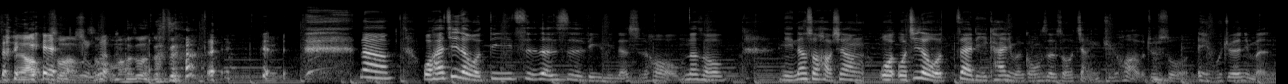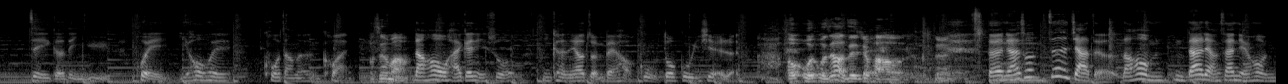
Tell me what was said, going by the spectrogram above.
的业主。不错不错，我们合作很多次。对。那我还记得我第一次认识李明的时候，那时候你那时候好像我我记得我在离开你们公司的时候讲一句话，我就说，哎、嗯欸，我觉得你们这一个领域会以后会。扩张的很快，哦，真的吗？然后我还跟你说，你可能要准备好雇多雇一些人。哦，我我知道这句话哦，对对，你还说真的假的？然后我们你大概两三年后，你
